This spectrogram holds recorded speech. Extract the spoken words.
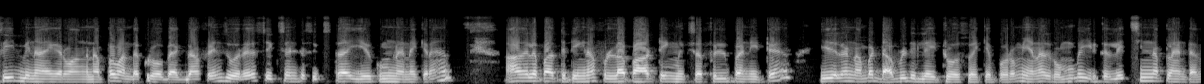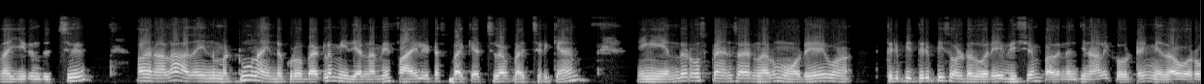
சீட் விநாயகர் வாங்கினப்ப வந்த க்ரோ பேக் தான் ஃப்ரெண்ட்ஸ் ஒரு சிக்ஸ் இன்ட்டு சிக்ஸ் தான் இருக்கும்னு நினைக்கிறேன். அதில் பார்த்துட்டிங்கன்னா ஃபுல்லாக பார்ட்டிங் மிக்ஸை ஃபில் பண்ணிவிட்டு இதில் நம்ம டபுள் டிலைட் ரோஸ் வைக்க போகிறோம் ஏன்னா ரொம்ப இருக்கிறதுலே சின்ன பிளான்ட்டாக தான் இருந்துச்சு. அதனால் அதை இந்த மட்டும் நான் இந்த க்ரோ பேக்கில் மீதி எல்லாமே ஃபைவ் லிட்டர்ஸ் பக்கெட்ஸில் வச்சுருக்கேன். நீங்கள் எந்த ரோஸ் பிளான்ஸாக இருந்தாலும் ஒரே திருப்பி திருப்பி சொல்றது ஒரே விஷயம். பதினஞ்சு நாளைக்கு ஒரு டைம் ஏதாவது ஒரு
